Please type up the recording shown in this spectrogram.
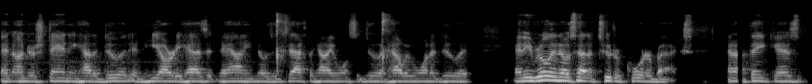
and understanding how to do it. And he already has it down. He knows exactly how he wants to do it, how we want to do it, and he really knows how to tutor quarterbacks. And I think as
